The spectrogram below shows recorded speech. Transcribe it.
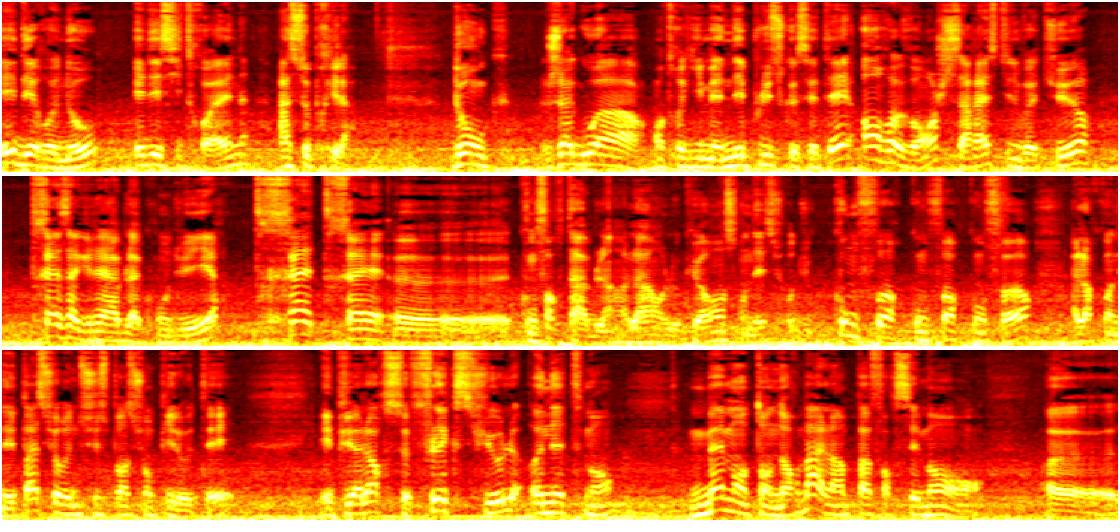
et des Renault et des Citroën à ce prix-là. Donc Jaguar entre guillemets n'est plus ce que c'était. En revanche ça reste une voiture très agréable à conduire, très très euh, confortable. Hein. Là, en l'occurrence, on est sur du confort, confort, confort, alors qu'on n'est pas sur une suspension pilotée. Et puis alors, ce flex fuel, honnêtement, même en temps normal, hein, pas forcément euh,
